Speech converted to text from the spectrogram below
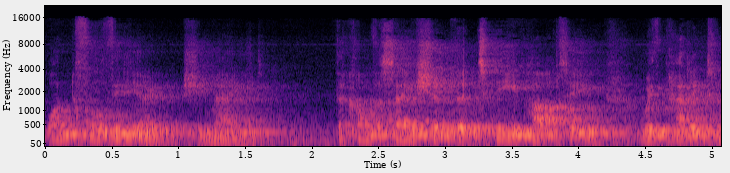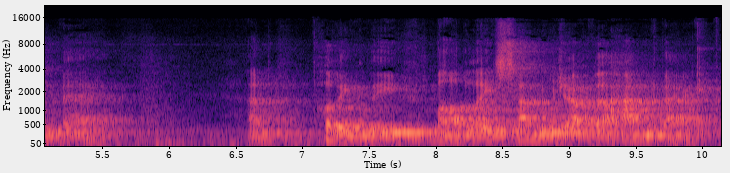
wonderful video she made, the conversation, the tea party with Paddington Bear, and pulling the marmalade sandwich out of her handbag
